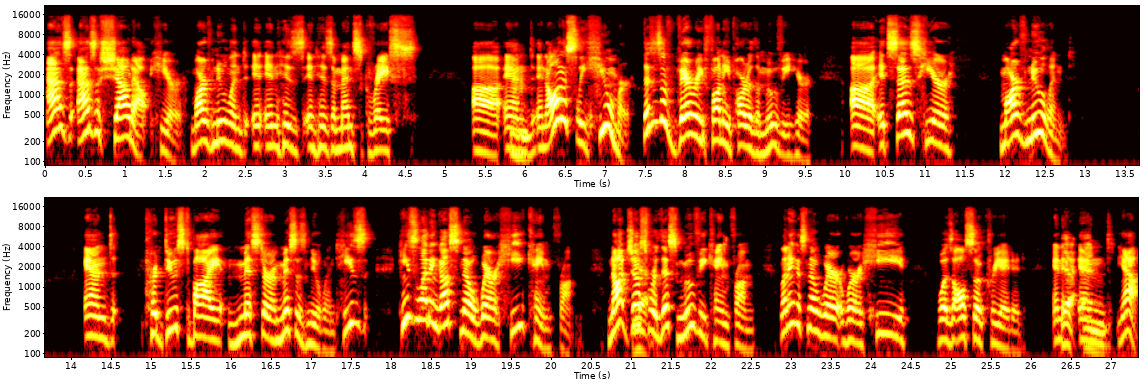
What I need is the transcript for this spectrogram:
As as a shout out here, Marv Newland in, in his in his immense grace uh, and mm-hmm. and honestly humor. This is a very funny part of the movie here. Uh, it says here, Marv Newland, and produced by Mr. and Mrs. Newland. He's he's letting us know where he came from, not just yeah. where this movie came from, letting us know where where he was also created. And yeah, and, and yeah,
